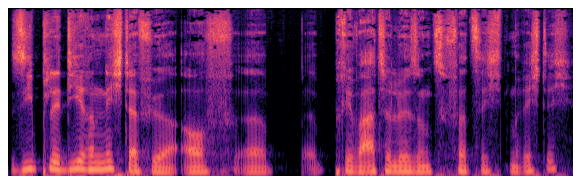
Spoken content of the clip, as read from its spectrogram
Sie plädieren nicht dafür, auf äh, private Lösungen zu verzichten, richtig?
